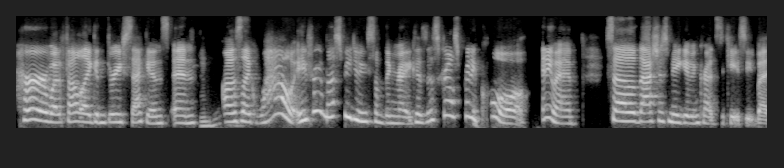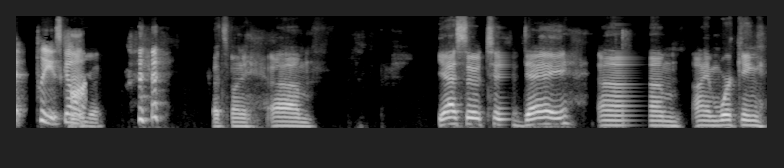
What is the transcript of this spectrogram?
her what it felt like in three seconds. And Mhm. I was like, wow, Avery must be doing something right because this girl's pretty cool. Anyway, so that's just me giving credits to Casey, but please go on. That's funny. Um, yeah. So today, um, I am working.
